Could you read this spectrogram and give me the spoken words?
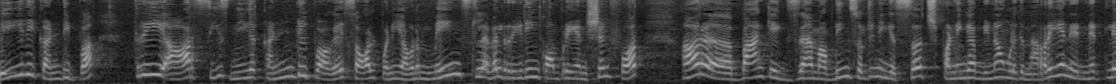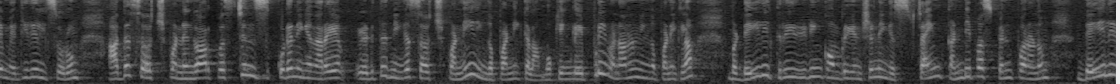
டெய்லி கண்டிப்பாக த்ரீ ஆர்சிஸ் நீங்கள் கண்டிப்பாக சால்வ் பண்ணி ஆகணும். Mains level reading comprehension for our bank exam அப்படின்னு சொல்லிட்டு நீங்கள் சர்ச் பண்ணீங்க அப்படின்னா உங்களுக்கு நிறைய நெட் நெட்லேயே மெட்டீரியல்ஸ் வரும். அதை சர்ச் பண்ணுங்க. ஆர் கொஸ்டின்ஸ் கூட நீங்கள் நிறைய எடுத்து நீங்கள் சர்ச் பண்ணி நீங்கள் பண்ணிக்கலாம். ஓகேங்களா எப்படி வேணாலும் நீங்கள் பண்ணிக்கலாம். But daily three reading comprehension நீங்கள் டைம் கண்டிப்பாக ஸ்பெண்ட் பண்ணணும். டெய்லி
